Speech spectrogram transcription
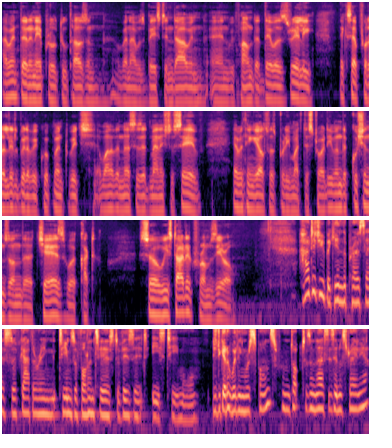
I went there in April 2000 when I was based in Darwin, and we found that there was really, except for a little bit of equipment which one of the nurses had managed to save, everything else was pretty much destroyed. Even the cushions on the chairs were cut. So we started from zero. How did you begin the process of gathering teams of volunteers to visit East Timor? Did you get a willing response from doctors and nurses in Australia?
